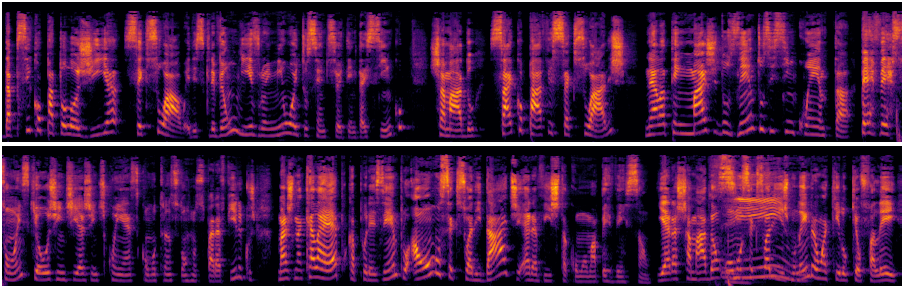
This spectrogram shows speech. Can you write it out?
da psicopatologia sexual. Ele escreveu um livro em 1885 chamado Psychopathies Sexuales, Nela tem mais de 250 perversões, que hoje em dia a gente conhece como transtornos parafílicos, mas naquela época, por exemplo, a homossexualidade era vista como uma perversão. E era chamada Sim. homossexualismo. Lembram aquilo que eu falei?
